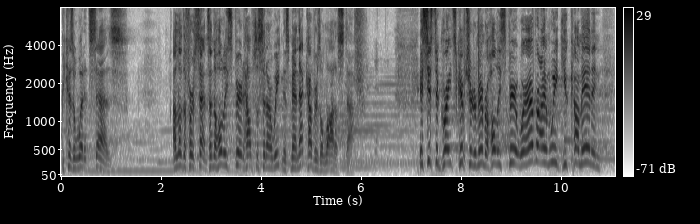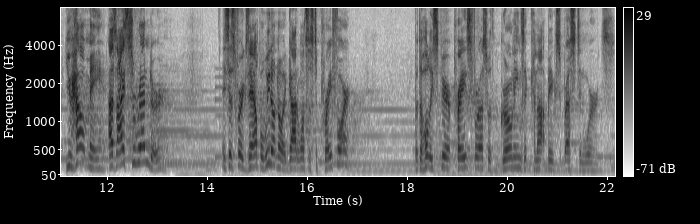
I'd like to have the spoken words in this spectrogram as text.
because of what it says. I love the first sentence, and the Holy Spirit helps us in our weakness. Man, that covers a lot of stuff. It's just a great scripture to remember. Holy Spirit, wherever I'm weak, you come in and you help me as I surrender. He says, for example, we don't know what God wants us to pray for, but the Holy Spirit prays for us with groanings that cannot be expressed in words.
